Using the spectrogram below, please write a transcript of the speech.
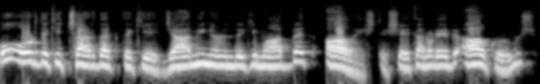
O oradaki çardaktaki caminin önündeki muhabbet ağ işte. Şeytan oraya bir ağ kurmuş.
